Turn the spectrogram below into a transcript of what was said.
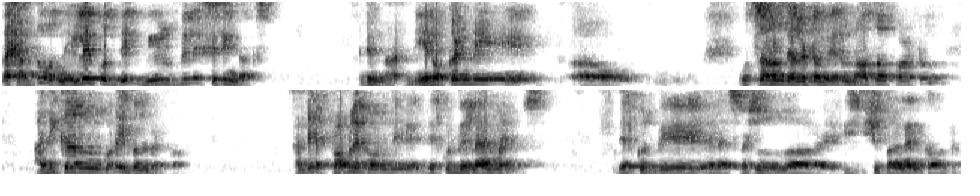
నాకు అర్థం అవుతుంది వెళ్ళే కొద్దీ we will be like sitting dogs అంటే నా నేను ఒక్కడిని ఆ, ఉత్సాహంతో వెళ్ళటం వేరు. నాతో పాటు అధికారులను కూడా ఇబ్బంది పెడతాం. అంటే ప్రాబ్లం ఉంది? There could be land mines there could be special issue for an encounter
